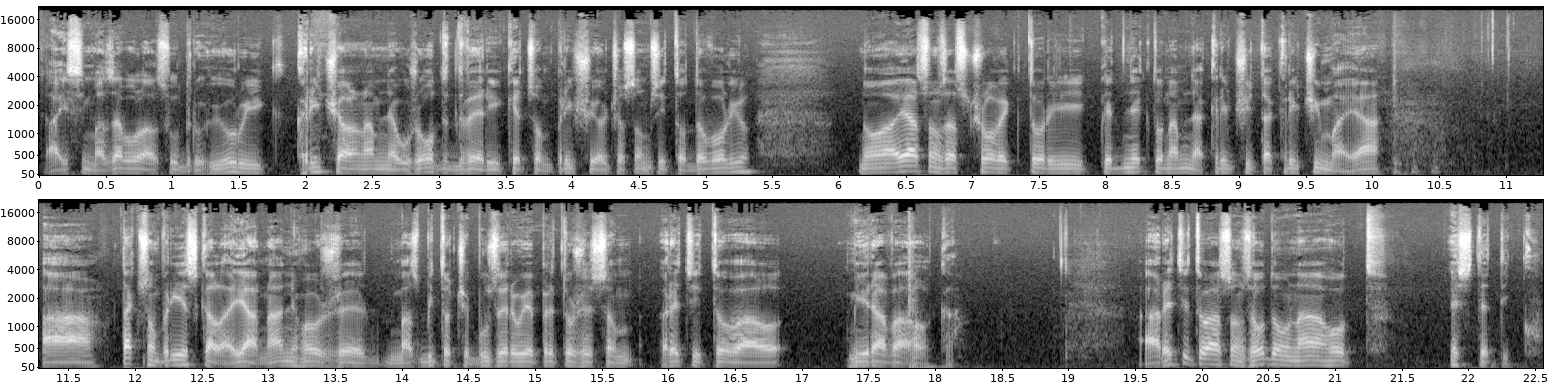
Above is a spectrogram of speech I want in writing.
Aj si ma zavolal súdruh Jurík, kričal na mňa už od dverí, keď som prišiel, čo som si to dovolil. No a ja som zase človek, ktorý, keď niekto na mňa kričí, tak kričím aj ja. A tak som vrieskal aj ja na ňo, že ma zbytočne buzeruje, pretože som recitoval Mira Válka. A recitoval som z hodou náhod estetiku.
